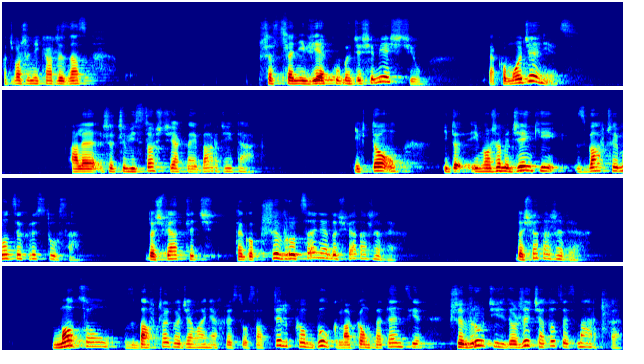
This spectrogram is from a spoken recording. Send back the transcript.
Choć może nie każdy z nas w przestrzeni wieku będzie się mieścił jako młodzieniec. Ale rzeczywistości jak najbardziej tak. I, w tą, i, do, I możemy dzięki zbawczej mocy Chrystusa doświadczyć tego przywrócenia do świata żywych. Do świata żywych. Mocą zbawczego działania Chrystusa. Tylko Bóg ma kompetencję przywrócić do życia to, co jest martwe.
